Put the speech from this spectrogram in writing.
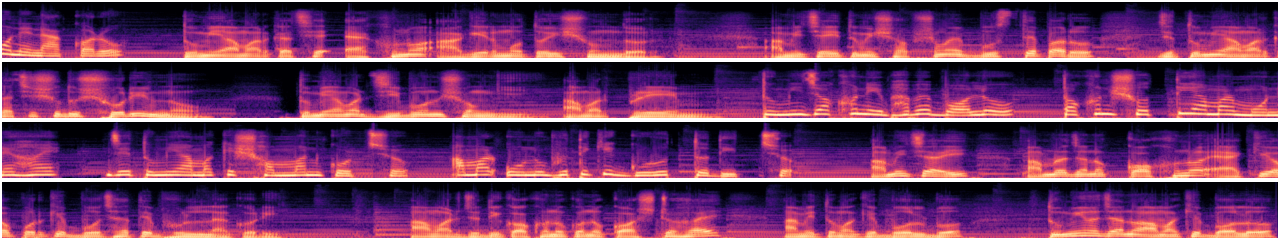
মনে না করো। তুমি আমার কাছে এখনও আগের মতোই সুন্দর। আমি চাই তুমি সবসময় বুঝতে পারো যে তুমি আমার কাছে শুধু শরীর নও তুমি আমার জীবন সঙ্গী আমার প্রেম। তুমি যখন এভাবে বলো তখন সত্যি আমার মনে হয় যে তুমি আমাকে সম্মান করছ আমার অনুভূতিকে গুরুত্ব দিচ্ছ। আমি চাই আমরা যেন কখনো একে অপরকে বোঝাতে ভুল না করি। আমার যদি কখনো কোনো কষ্ট হয় আমি তোমাকে বলব তুমিও যেন আমাকে বলো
